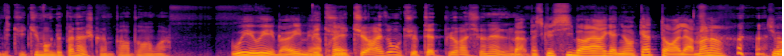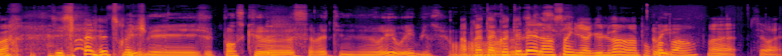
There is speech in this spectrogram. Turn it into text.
Mais tu, tu manques de panache quand même par rapport à moi. Oui, oui, bah oui, mais, Mais, après. tu, tu as raison, tu es peut-être plus rationnel. Bah, parce que si Barrère gagne en 4, t'auras l'air malin. tu vois C'est ça le truc. oui, mais je pense que ça va être une. Oui, oui, bien sûr. Après, ta Euh, cote est belle, hein, suis. 5,20, hein, pourquoi Oui. pas hein. Ouais, c'est vrai.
